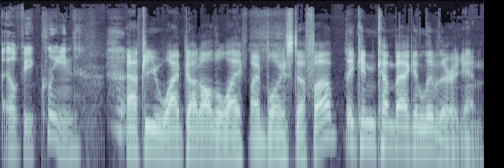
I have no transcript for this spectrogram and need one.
it'll be clean. After you wiped out all the life by blowing stuff up, they can come back and live there again.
